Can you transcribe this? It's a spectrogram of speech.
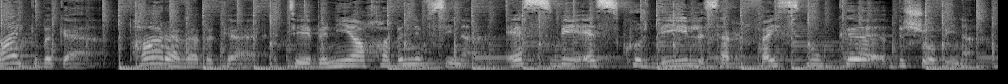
لایک بکە پارەوە بکە تێبنییا خە بنفسینە SسBS کوردی لەسەر فیسبووکە بشۆبینە.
